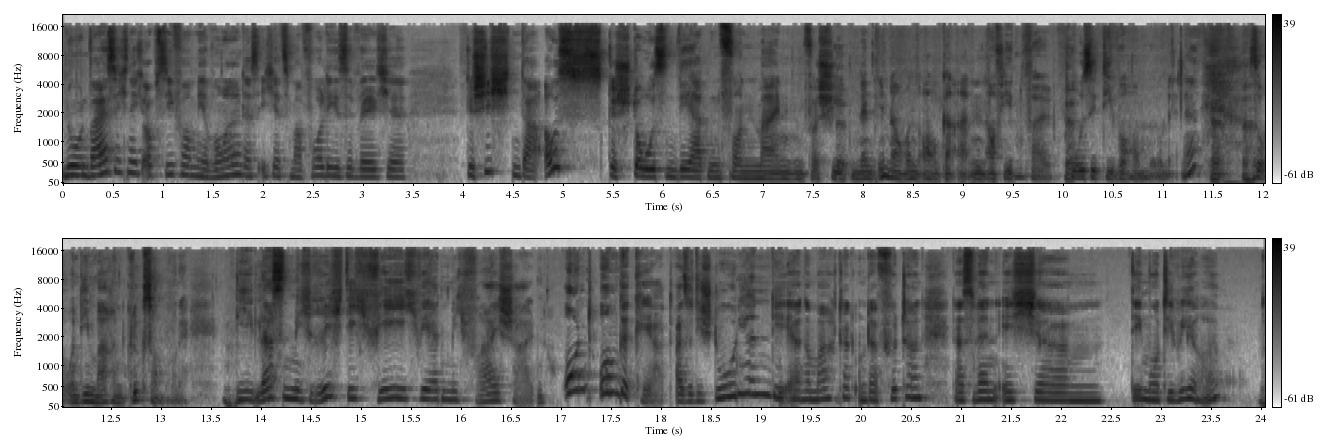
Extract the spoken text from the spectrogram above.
Nun weiß ich nicht, ob Sie von mir wollen, dass ich jetzt mal vorlese, welche Geschichten da ausgestoßen werden von meinen verschiedenen ja. inneren Organen. Auf jeden Fall positive ja. Hormone. Ne? Ja. So, und die machen Glückshormone. Mhm. Die lassen mich richtig fähig werden, mich freischalten. Und umgekehrt. Also die Studien, die er gemacht hat, unterfüttern, dass wenn ich ähm, demotiviere, mhm.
